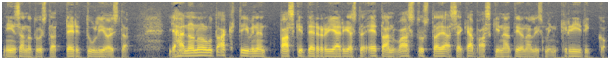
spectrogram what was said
niin sanotuista tertulioista. Ja hän on ollut aktiivinen paskiterrorijärjestö ETAn vastustaja sekä paskinationalismin kriitikko.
